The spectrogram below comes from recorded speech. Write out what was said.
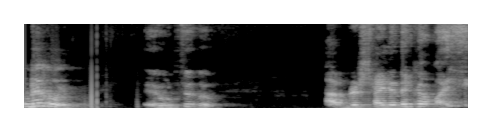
উঠে কই? উঠছে তো। আপডেট শাইনে দেখা পাইছি।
